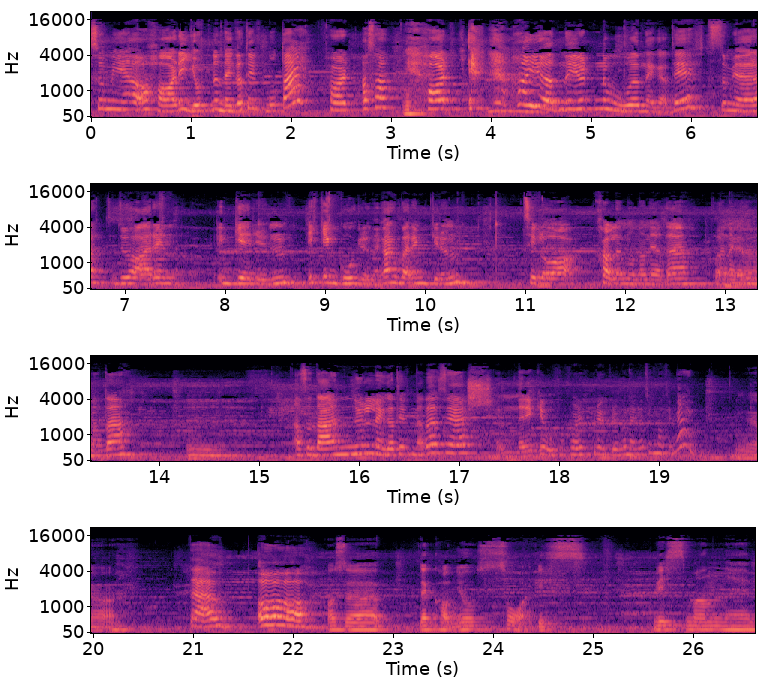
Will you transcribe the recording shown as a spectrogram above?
så mye. Og har de gjort noe negativt mot deg? Har, altså, har, har jødene gjort noe negativt som gjør at du har en grunn, ikke en god grunn engang, bare en grunn til å kalle noen en jøde på en negativ måte? Mm. Altså, det er null negativt med det, så jeg skjønner ikke hvorfor folk bruker det på negativ måte engang. Ja. Det er jo Åh! Altså, det kan jo så Hvis, hvis man eh,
